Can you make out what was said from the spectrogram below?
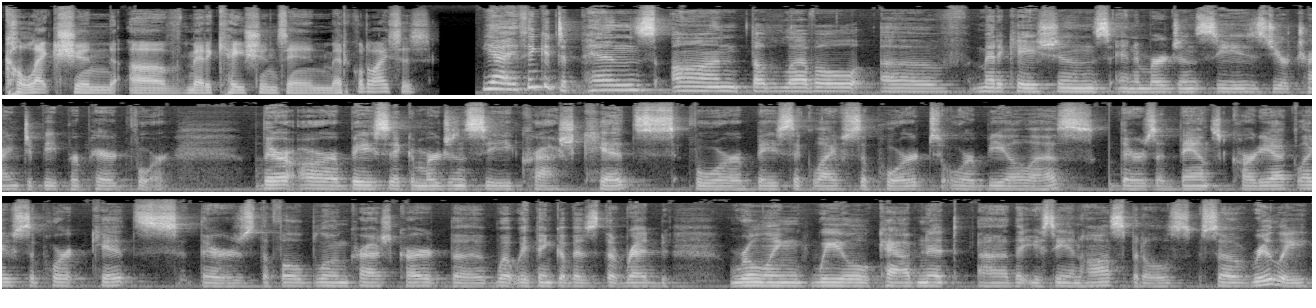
collection of medications and medical devices? Yeah, I think it depends on the level of medications and emergencies you're trying to be prepared for. There are basic emergency crash kits for basic life support or BLS. There's advanced cardiac life support kits. There's the full-blown crash cart, the what we think of as the red rolling wheel cabinet uh, that you see in hospitals. So really,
